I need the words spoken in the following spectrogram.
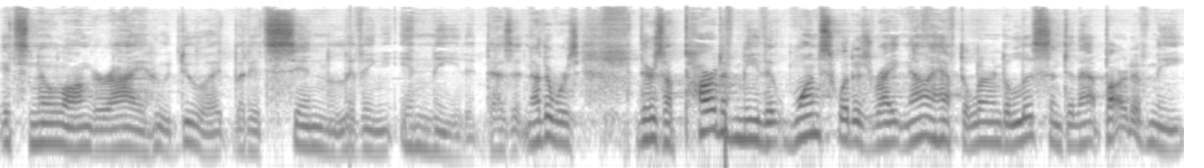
it's no longer I who do it, but it's sin living in me that does it. In other words, there's a part of me that wants what is right. Now I have to learn to listen to that part of me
